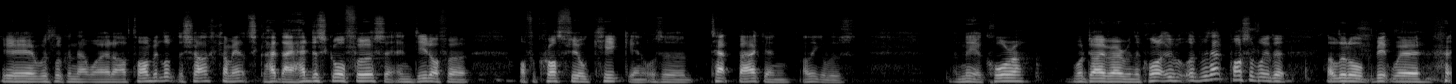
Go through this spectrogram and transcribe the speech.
Yeah, it was looking that way at half time. But look, the Sharks come out. Had they had to score first and did off a off a crossfield kick, and it was a tap back, and I think it was a Cora what dove over in the corner. Was that possibly the a little bit where we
